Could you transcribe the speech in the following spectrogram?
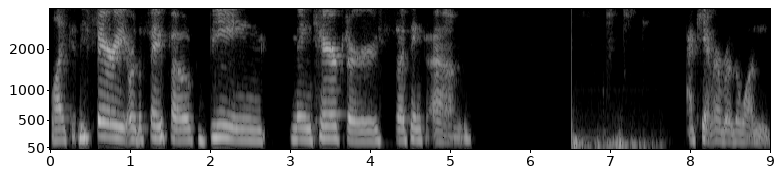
like these fairy or the fae folk being main characters. So I think um I can't remember the one.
